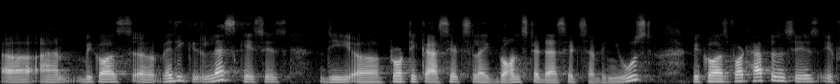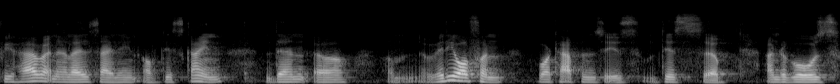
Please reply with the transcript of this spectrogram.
uh, because uh, very less cases the uh, protic acids like Bronsted acids have been used. Because what happens is if you have an allyl silane of this kind then uh, um, very often what happens is this uh, undergoes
